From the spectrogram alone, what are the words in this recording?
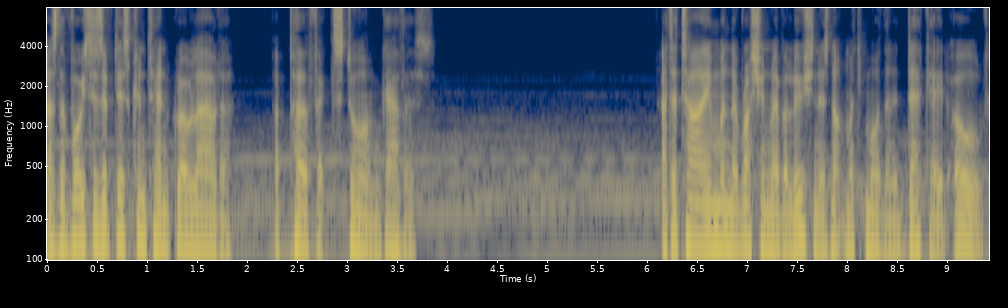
As the voices of discontent grow louder, a perfect storm gathers. At a time when the Russian Revolution is not much more than a decade old,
